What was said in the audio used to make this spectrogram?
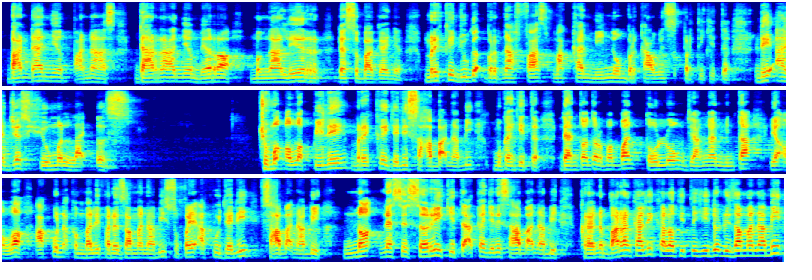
Badannya panas, darahnya merah, mengalir dan sebagainya. Mereka juga bernafas, makan, minum, berkahwin seperti kita. They are just human like us. Cuma Allah pilih mereka jadi sahabat Nabi, bukan kita. Dan tuan-tuan dan puan tolong jangan minta, Ya Allah, aku nak kembali pada zaman Nabi supaya aku jadi sahabat Nabi. Not necessary kita akan jadi sahabat Nabi. Kerana barangkali kalau kita hidup di zaman Nabi,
